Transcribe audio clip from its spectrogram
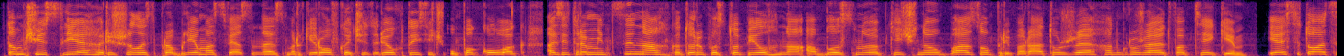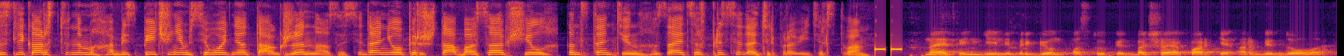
В том числе решилась проблема, связанная с маркировкой 4000 упаковок азитромицина, который поступил на областную аптечную базу. Препарат уже отгружают в аптеки. И о ситуации с лекарственным обеспечением сегодня также на заседании оперштаба сообщил Константин Зайцев, председатель правительства. На этой неделе в регион поступит большая партия орбидола,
